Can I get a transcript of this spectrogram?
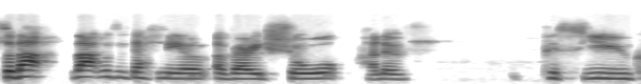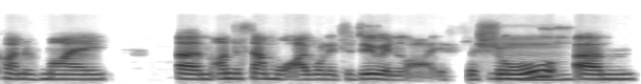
so that that was definitely a, a very short kind of pursue kind of my um understand what i wanted to do in life for sure. Mm. um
